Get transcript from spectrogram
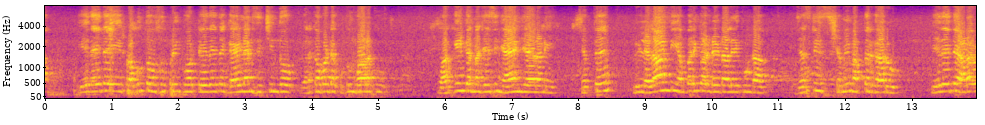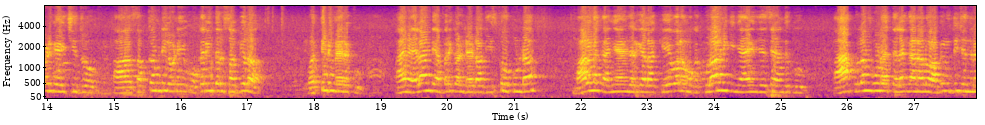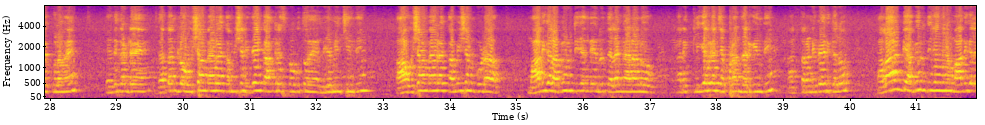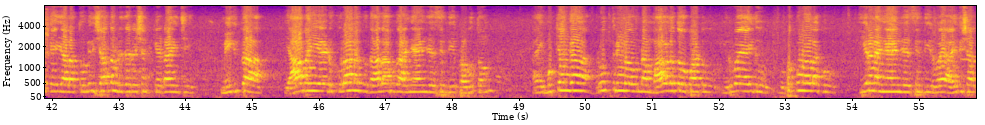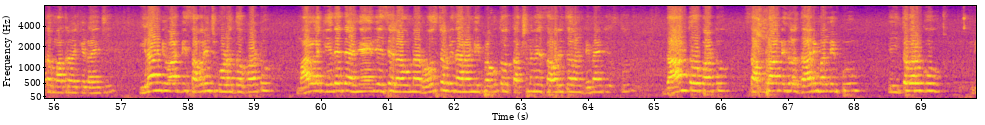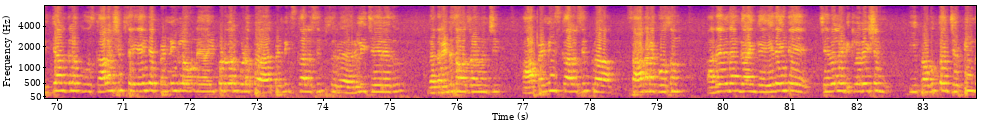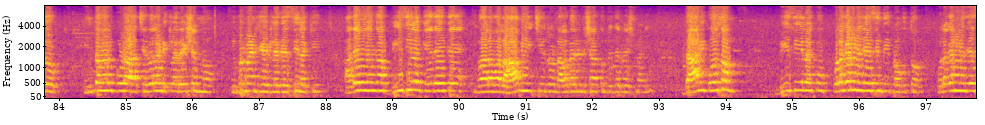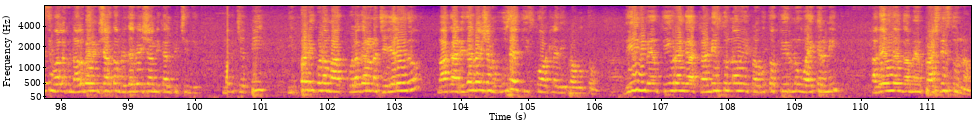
ఏదైతే ఈ ప్రభుత్వం సుప్రీంకోర్టు ఏదైతే గైడ్ లైన్స్ ఇచ్చిందో వెనకబడ్డ కుటుంబాలకు వర్గీకరణ చేసి న్యాయం చేయాలని చెప్తే వీళ్ళు ఎలాంటి ఎంపరికల్ డేటా లేకుండా జస్టిస్ షమీం అఖ్తర్ గారు ఏదైతే హడావిడిగా ఇచ్చిండ్రో ఆ సబ్ కమిటీలోని ఒకరిద్దరు సభ్యుల ఒత్తిడి మేరకు ఆయన ఎలాంటి ఎంపరికల్ డేటా తీసుకోకుండా మాలలకు అన్యాయం జరిగేలా కేవలం ఒక కులానికి న్యాయం చేసేందుకు ఆ కులం కూడా తెలంగాణలో అభివృద్ధి చెందిన కులమే. ఎందుకంటే గతంలో ఉషా మేరా కమిషన్ ఇదే కాంగ్రెస్ ప్రభుత్వం నియమించింది. ఆ ఉషా మేరా కమిషన్ కూడా మాదిగలు అభివృద్ధి చెందిన తెలంగాణలో అని క్లియర్గా చెప్పడం జరిగింది తన నివేదికలో. అలాంటి అభివృద్ధి చెందిన మాదిగలకి ఇవాళ తొమ్మిది శాతం రిజర్వేషన్ కేటాయించి మిగతా యాభై ఏడు కులాలకు దాదాపుగా అన్యాయం చేసింది ప్రభుత్వం. అవి ముఖ్యంగా గ్రూప్ త్రీలో ఉన్న మాలలతో పాటు ఇరవై ఐదు ఉపకులాలకు తీరని అన్యాయం చేసింది. ఇరవై ఐదు శాతం మాత్రమే కేటాయించి ఇలాంటి వాటిని సవరించుకోవడంతో పాటు మాలలకు ఏదైతే అన్యాయం చేసేలా ఉన్న రోస్టర్ విధానాన్ని ప్రభుత్వం తక్షణమే సవరించాలని డిమాండ్ చేస్తూ దాంతోపాటు సప్లా నిధుల దారి మళ్ళింపు ఇంతవరకు విద్యార్థులకు స్కాలర్షిప్స్ ఏవైతే పెండింగ్లో ఉన్నాయో ఇప్పటి వరకు కూడా పెండింగ్ స్కాలర్షిప్స్ రిలీజ్ చేయలేదు. గత రెండు సంవత్సరాల నుంచి ఆ పెండింగ్ స్కాలర్షిప్ల సాధన కోసం అదేవిధంగా ఇంకా ఏదైతే చెవెల డిక్లరేషన్ ఈ ప్రభుత్వం చెప్పిందో ఇంతవరకు కూడా చెవెల డిక్లరేషన్ను ఇంప్లిమెంట్ చేయట్లేదు ఎస్సీలకి. అదేవిధంగా బీసీలకు ఏదైతే ఇవాళ వాళ్ళ హామీ ఇచ్చిండ్రో నలభై రెండు శాతం రిజర్వేషన్ అని దానికోసం బీసీలకు కులగణన చేసింది ఈ ప్రభుత్వం. కులగణన చేసి వాళ్ళకు నలభై రెండు శాతం రిజర్వేషన్ని కల్పించింది. మాకు చెప్పి ఇప్పటికి కూడా మాకు కులగణన చేయలేదు. మాకు ఆ రిజర్వేషన్ ఊసే తీసుకోవట్లేదు ఈ ప్రభుత్వం. దీన్ని మేము తీవ్రంగా ఖండిస్తున్నాం ఈ ప్రభుత్వ తీరును వైఖరిని అదేవిధంగా మేము ప్రశ్నిస్తున్నాం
